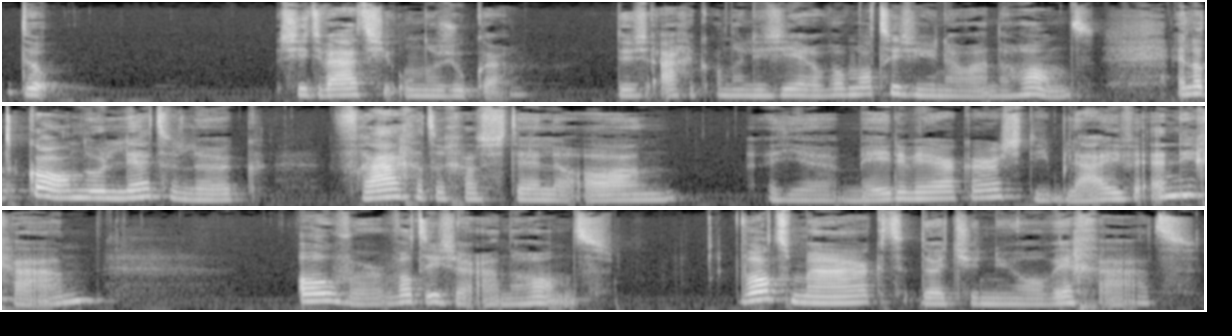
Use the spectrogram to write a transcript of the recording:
de situatie onderzoeken. Dus eigenlijk analyseren van wat is hier nou aan de hand. En dat kan door letterlijk vragen te gaan stellen aan je medewerkers die blijven en die gaan over wat is er aan de hand. Wat maakt dat je nu al weggaat?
